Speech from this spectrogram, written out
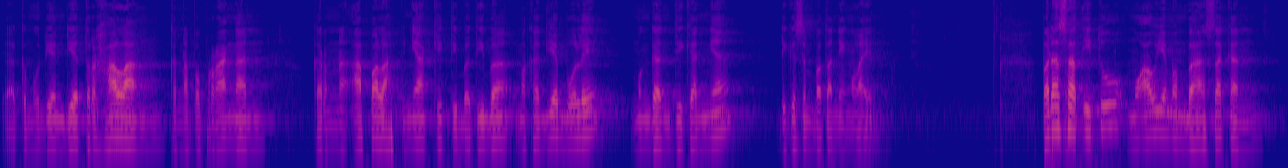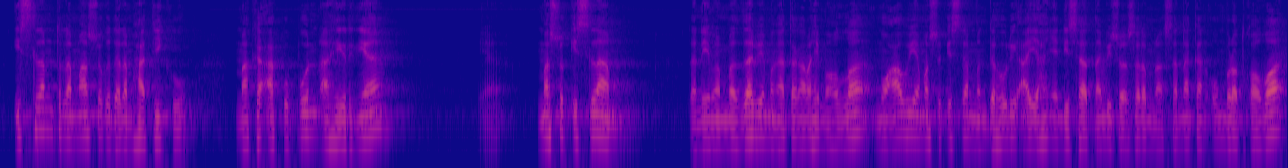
ya kemudian dia terhalang karena peperangan, karena apalah penyakit tiba-tiba, maka dia boleh menggantikannya di kesempatan yang lain. Pada saat itu Muawiyah membahasakan Islam telah masuk ke dalam hatiku, maka aku pun akhirnya ya, masuk Islam dan Imam Madzhabi mengatakan rahimahullah, Muawiyah masuk Islam mendahului ayahnya di saat Nabi SAW melaksanakan umrah qadha,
